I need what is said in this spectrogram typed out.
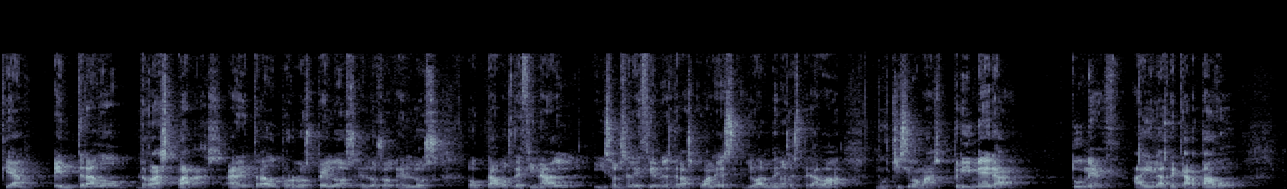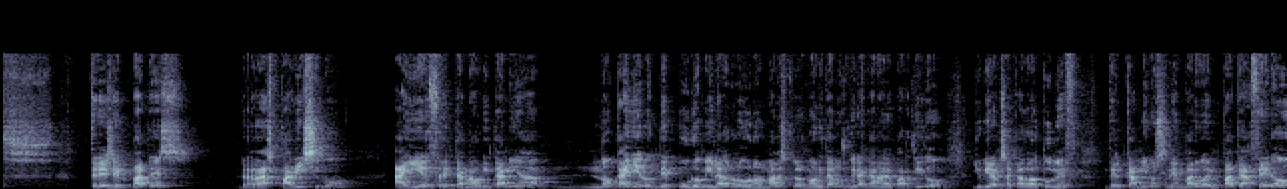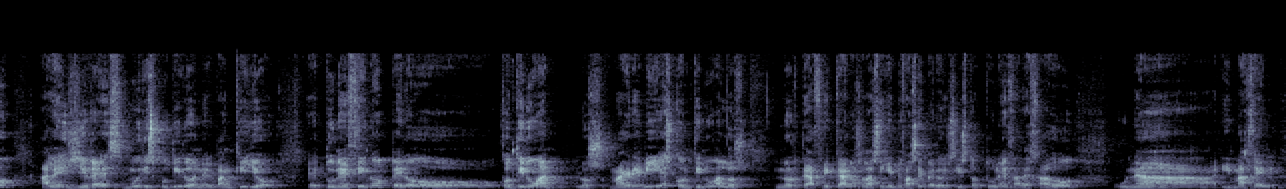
que han entrado raspadas, han entrado por los pelos en los, en los, octavos de final y son selecciones de las cuales yo al menos esperaba muchísimo más. Primera, Túnez, Águilas de Cartago, tres empates, raspadísimo. Ayer frente a Mauritania no cayeron de puro milagro. Lo normal es que los mauritanos hubieran ganado el partido y hubieran sacado a Túnez del camino. Sin embargo, empate a cero. Alain Gires, muy discutido en el banquillo eh, tunecino, pero continúan los magrebíes, continúan los norteafricanos a la siguiente fase, pero insisto, Túnez ha dejado una imagen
